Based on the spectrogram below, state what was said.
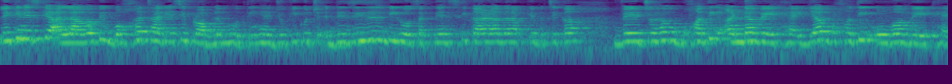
लेकिन इसके अलावा भी बहुत सारी ऐसी प्रॉब्लम होती हैं, जो कि कुछ डिजीजेस भी हो सकती हैं, जिसके कारण अगर आपके बच्चे का वेट जो है वो बहुत ही अंडर वेट है या बहुत ही ओवर वेट है।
